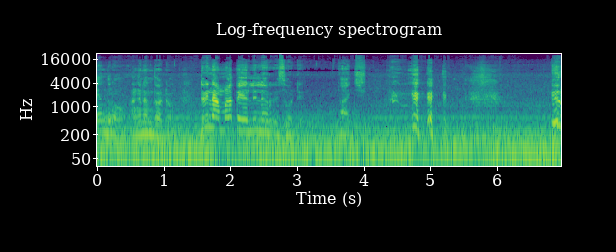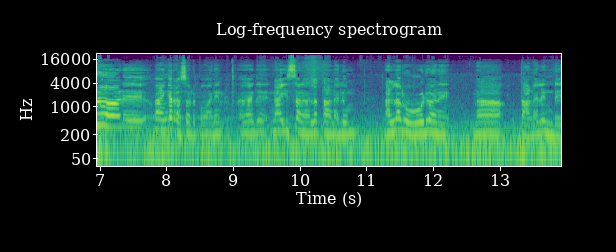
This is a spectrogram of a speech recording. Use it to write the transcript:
കേന്ദ്രമോ അങ്ങനെ എന്തോ കേട്ടോ ഇത് പിന്നെ നമ്മളെ പേരിലുള്ള റിസോർട്ട് താജ്. ഈ റോഡ് ഭയങ്കര രസമാണ് പോകാൻ അതായത് നൈസാണ് നല്ല തണലും നല്ല റോഡുമാണ് എന്നാ തണലുണ്ട്.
